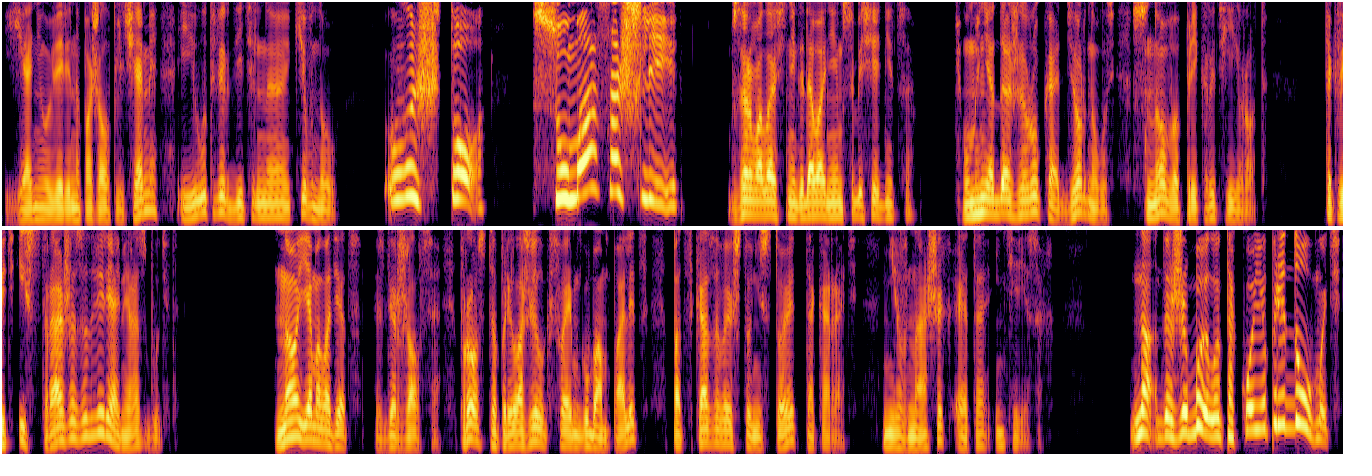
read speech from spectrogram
Я неуверенно пожал плечами и утвердительно кивнул. «Вы что, с ума сошли?» — взорвалась негодованием собеседница. У меня даже рука дернулась снова прикрыть ей рот. Так ведь и стража за дверями разбудит. Но я молодец, сдержался. Просто приложил к своим губам палец, подсказывая, что не стоит так орать. Не в наших это интересах. «Надо же было такое придумать!»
